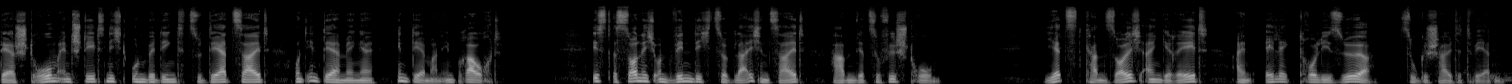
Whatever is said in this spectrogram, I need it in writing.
der Strom entsteht nicht unbedingt zu der Zeit und in der Menge, in der man ihn braucht. Ist es sonnig und windig zur gleichen Zeit, haben wir zu viel Strom. Jetzt kann solch ein Gerät, ein Elektrolyseur, zugeschaltet werden.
